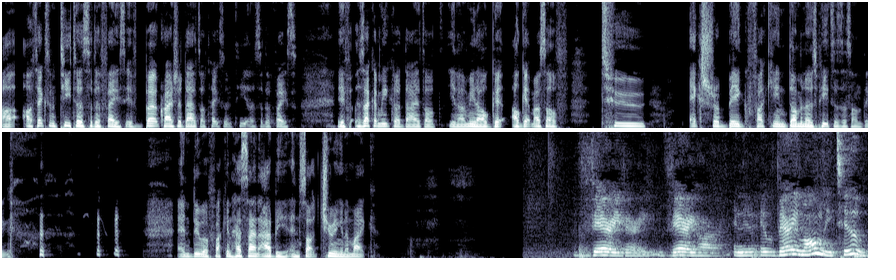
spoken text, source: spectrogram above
I'll, I'll take some Tito's to the face. If Bert Kreischer dies, I'll take some Tito's to the face. If Zakamiko dies, I'll you know what I mean. I'll get I'll get myself two extra big fucking Domino's pizzas or something. and do a fucking Hasan Abi and start chewing in a mic. Very, very, very hard, and it, it was very lonely too.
